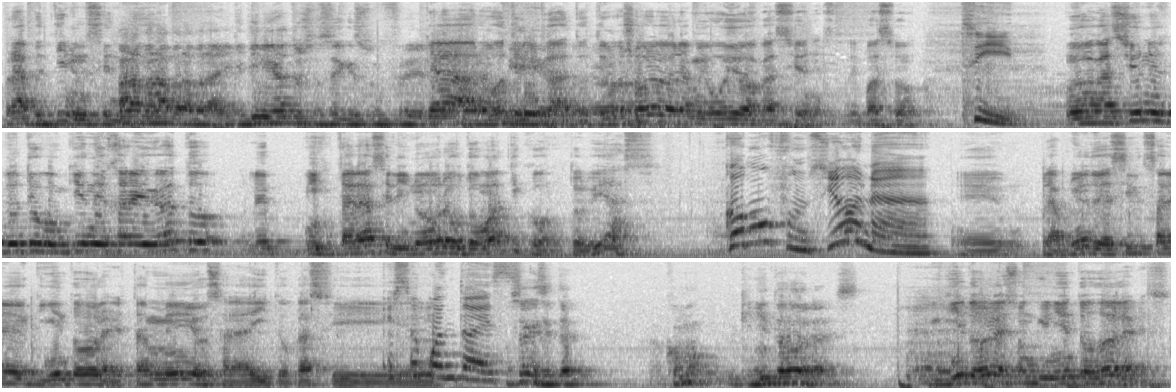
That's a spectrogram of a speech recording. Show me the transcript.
Pará, pero tiene un sentido. Pará, pará, pará, pará. El que tiene gato yo sé que sufre. Claro, vos tenés gato. pero- Yo ahora me voy de vacaciones. De paso. Sí. De vacaciones, no tengo con quién dejar el gato. Le instalás el inodoro automático. ¿Te olvidás? ¿Cómo funciona? Eh, la primera te voy a decir sale 500 dólares, está medio saladito, casi. ¿Eso cuánto O es? sea que se te. ¿Cómo? 500 dólares. Y 500 dólares son 500 dólares.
